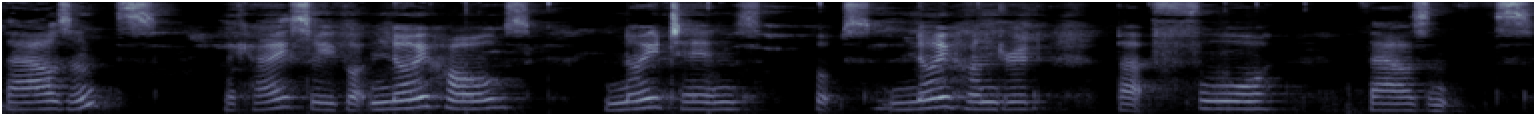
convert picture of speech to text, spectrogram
thousandths, okay, so you've got no wholes, no tens, oops, no hundred, but four thousandths.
